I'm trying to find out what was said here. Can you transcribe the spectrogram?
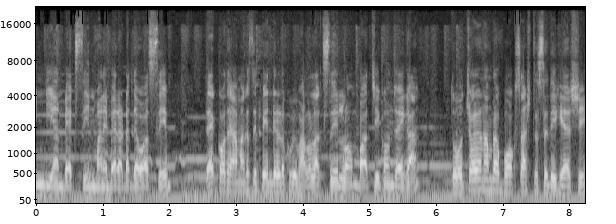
ইন্ডিয়ান ভ্যাকসিন মানে বেড়াটা দেওয়া আছে। এক কথায় আমার কাছে প্যান্ডেলটা খুবই ভালো লাগছে, লম্বা, চিকন জায়গা। তো চলেন আমরা বক্স আসতেছে দেখে আসি।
